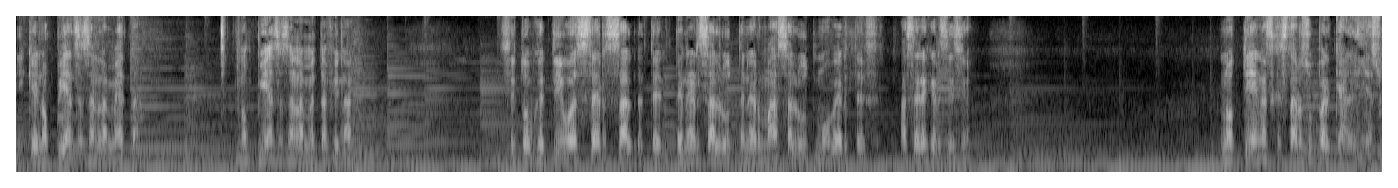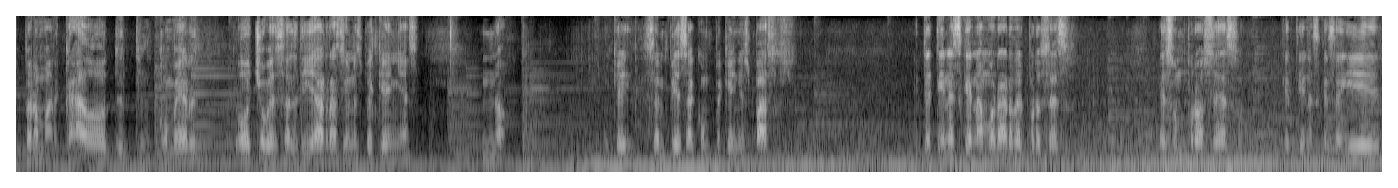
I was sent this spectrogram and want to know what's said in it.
y que no pienses en la meta. No pienses en la meta final. Si tu objetivo es ser tener salud, tener más salud, moverte, hacer ejercicio, no tienes que estar súper calilla, súper marcado, comer ocho veces al día, raciones pequeñas. No. ¿Ok? Se empieza con pequeños pasos. Y te tienes que enamorar del proceso. Es un proceso que tienes que seguir.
